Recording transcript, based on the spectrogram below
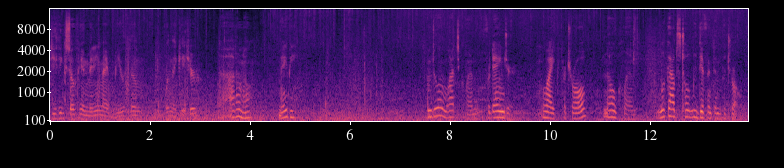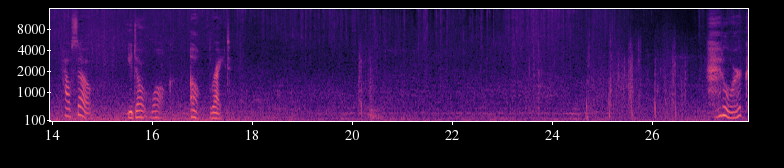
Do you think Sophie and Minnie might be with them when they get here? I don't know. Maybe. I'm doing watch, Clem, for danger. Like patrol? No, Clem. Lookout's totally different than patrol. How so? You don't walk. Oh, right. It'll work.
